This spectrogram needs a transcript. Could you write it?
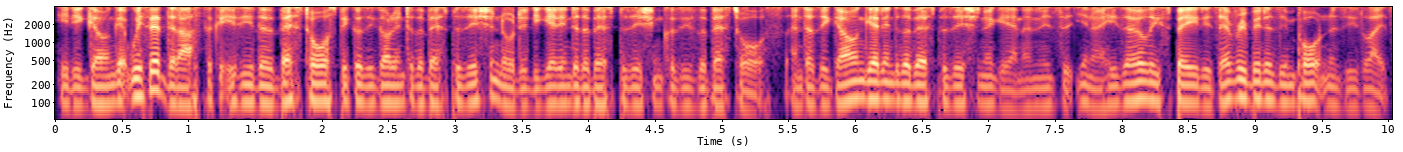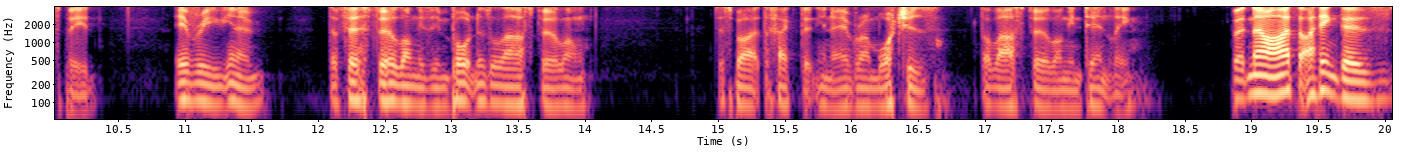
He did go and get. We said that after is he the best horse because he got into the best position, or did he get into the best position because he's the best horse? And does he go and get into the best position again? And is it you know his early speed is every bit as important as his late speed. Every you know, the first furlong is important as the last furlong, despite the fact that you know everyone watches the last furlong intently. But no, I, th- I think there's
